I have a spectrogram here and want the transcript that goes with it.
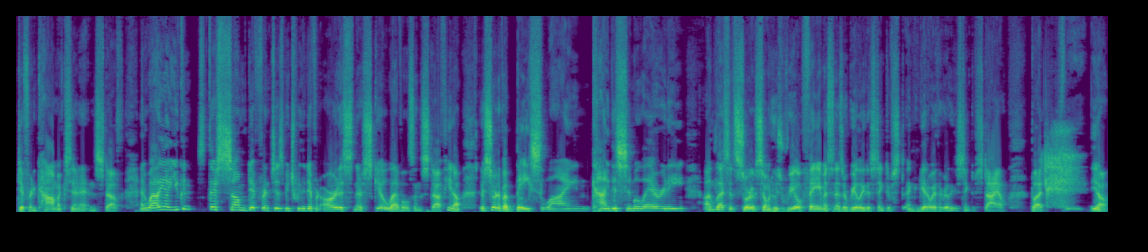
different comics in it and stuff. And while you know you can, there's some differences between the different artists and their skill levels and stuff. You know, there's sort of a baseline kind of similarity, unless it's sort of someone who's real famous and has a really distinctive st- and can get away with a really distinctive style. But you know,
